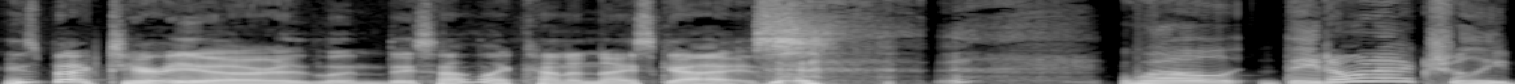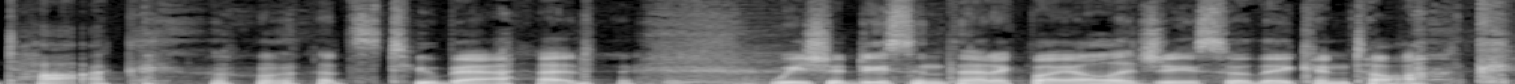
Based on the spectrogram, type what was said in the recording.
These bacteria are, they sound like kind of nice guys. Well, they don't actually talk. That's too bad. We should do synthetic biology so they can talk.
